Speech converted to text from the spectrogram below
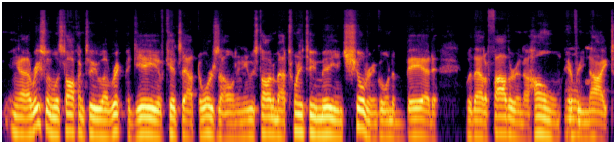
you know, I recently was talking to uh, Rick McGee of Kids Outdoor Zone, and he was talking about 22 million children going to bed without a father in the home every mm. night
